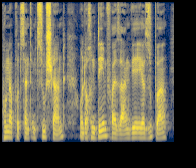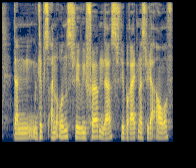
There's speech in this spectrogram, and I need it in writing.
100% im Zustand. Und auch in dem Fall sagen wir, ja super, dann gibt's an uns, wir refurben das, wir bereiten das wieder auf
